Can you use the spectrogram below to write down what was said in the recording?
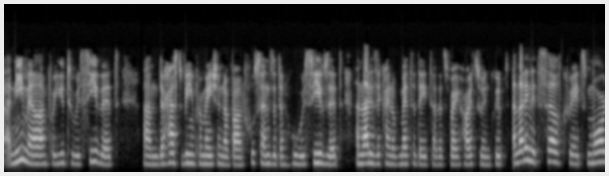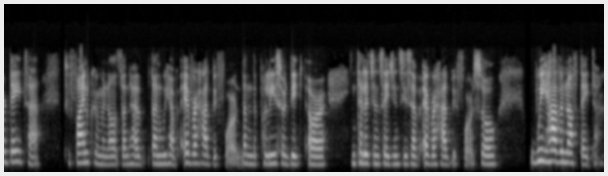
an email and for you to receive it, um, there has to be information about who sends it and who receives it, and that is a kind of metadata that's very hard to encrypt, and that in itself creates more data to find criminals than have than we have ever had before, than the police or the, or intelligence agencies have ever had before. So we have enough data.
